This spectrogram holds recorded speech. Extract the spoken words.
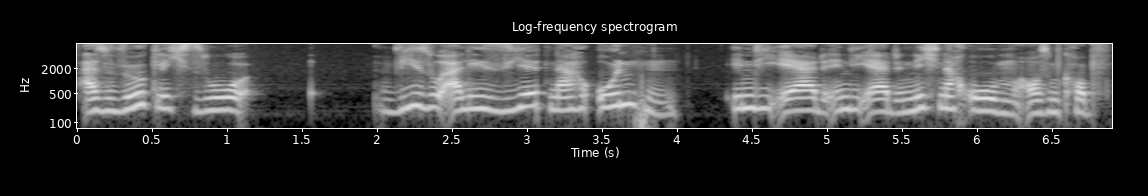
Also wirklich so visualisiert nach unten in die Erde, in die Erde, nicht nach oben aus dem Kopf.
